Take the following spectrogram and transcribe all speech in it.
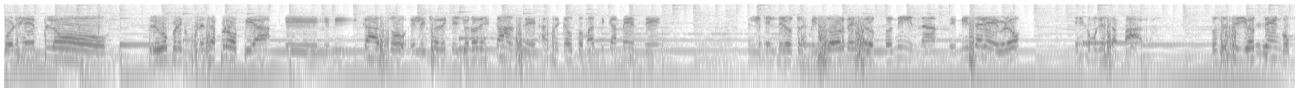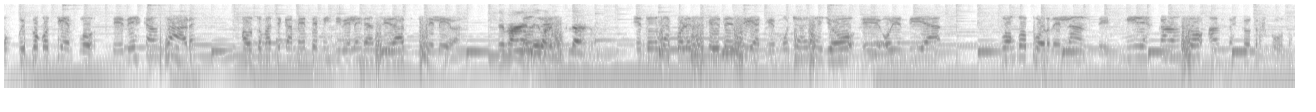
por ejemplo, luego por experiencia propia, eh, en mi caso, el hecho de que yo no descanse hace que automáticamente el, neurotransmisor de serotonina de mi cerebro es como que se apaga. Entonces, si yo tengo muy, poco tiempo de descansar, automáticamente mis niveles de ansiedad se elevan. Se van a elevar, claro. Entonces, por eso es que yo te decía que muchas veces yo eh, hoy en día pongo por delante mi descanso antes que otras cosas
